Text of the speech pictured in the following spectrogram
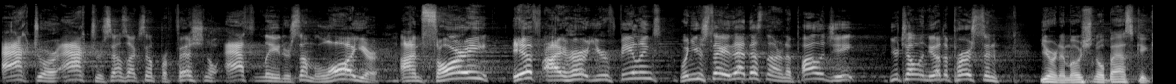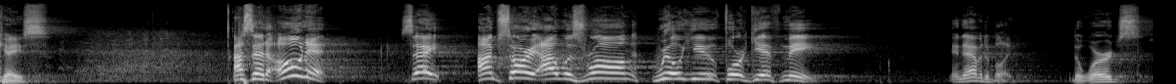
actor or actress, sounds like some professional athlete or some lawyer. I'm sorry if I hurt your feelings. When you say that, that's not an apology. You're telling the other person, you're an emotional basket case. I said, own it. Say, I'm sorry, I was wrong. Will you forgive me? Inevitably, the words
